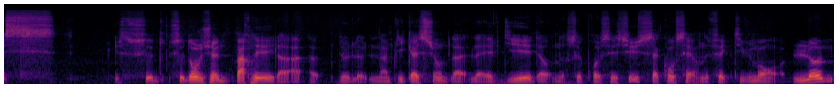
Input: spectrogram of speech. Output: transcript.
ce, dont je viens de parler, là, de l'implication de la, FDA dans, ce processus, ça concerne effectivement l'homme,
